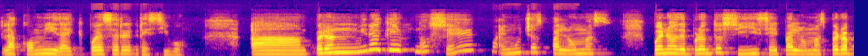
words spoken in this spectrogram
la comida y que puede ser agresivo. Ah, pero mira que, no sé, hay muchas palomas. Bueno, de pronto sí, sí hay palomas, pero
